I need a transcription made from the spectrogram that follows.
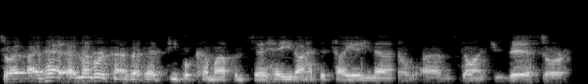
so I, I've had a number of times I've had people come up and say, hey, you know, I have to tell you, you know, I was going through this or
